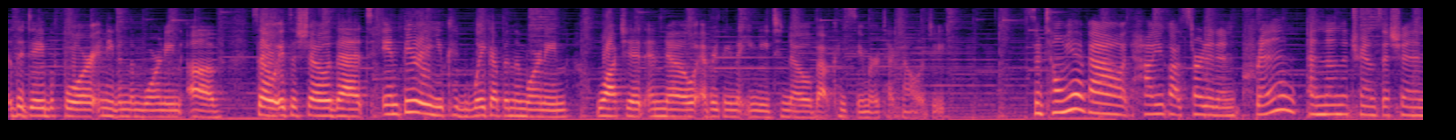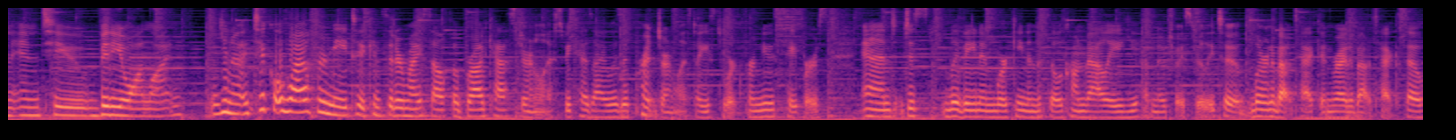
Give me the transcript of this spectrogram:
the day before and even the morning of. So it's a show that, in theory, you could wake up in the morning, watch it, and know everything that you need to know about consumer technology. So tell me about how you got started in print and then the transition into video online. You know, it took a while for me to consider myself a broadcast journalist because I was a print journalist. I used to work for newspapers. And just living and working in the Silicon Valley, you have no choice really to learn about tech and write about tech. So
